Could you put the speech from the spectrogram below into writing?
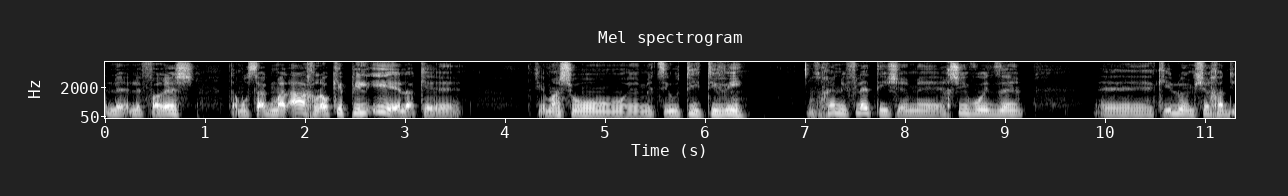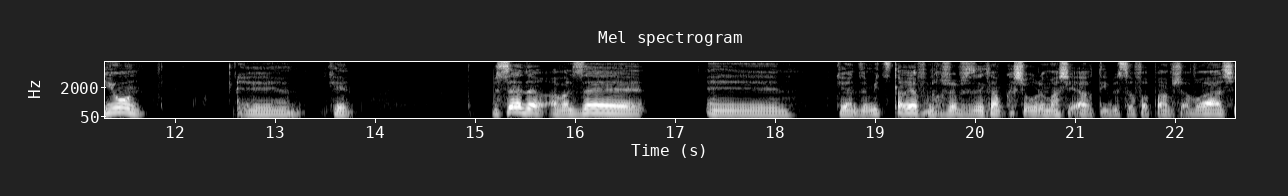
ל, לפרש את המושג מלאך לא כפלאי, אלא כ, כמשהו מציאותי, טבעי. אז לכן נפלאתי שהם אה, החשיבו את זה אה, כאילו המשך הדיון. אה, כן. בסדר, אבל זה, אה, כן, זה מצטרף, אני חושב שזה גם קשור למה שהערתי בסוף הפעם שעברה, ש,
